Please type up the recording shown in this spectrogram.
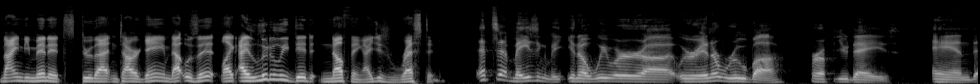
ninety minutes through that entire game. That was it. Like I literally did nothing. I just rested. That's amazing to me. You know, we were uh, we were in Aruba for a few days, and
